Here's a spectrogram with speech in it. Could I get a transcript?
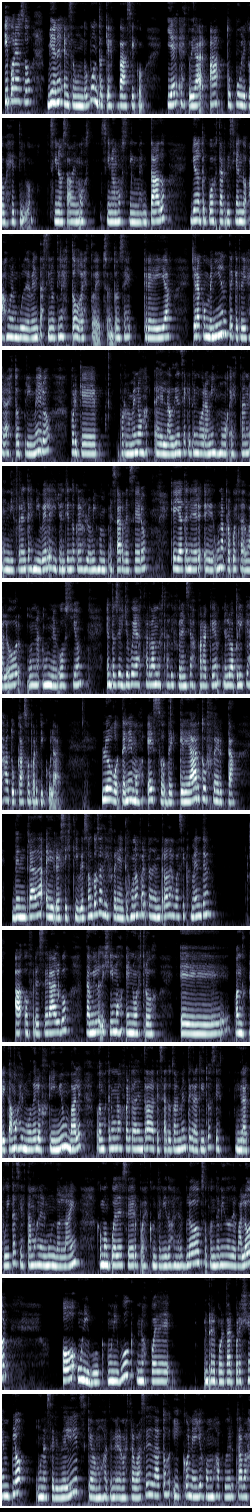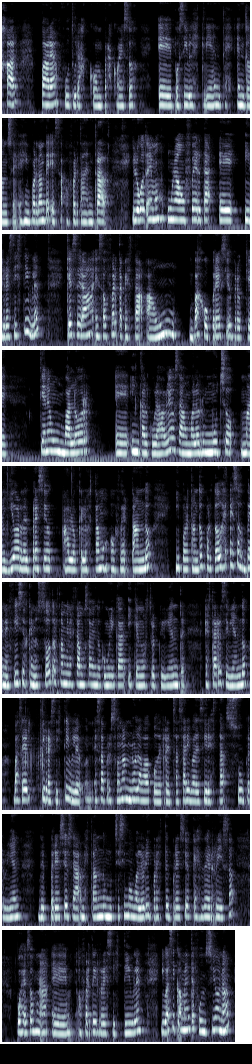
Y por eso viene el segundo punto, que es básico, y es estudiar a tu público objetivo. Si no sabemos, si no hemos segmentado, yo no te puedo estar diciendo haz un embudo de venta si no tienes todo esto hecho. Entonces creía que era conveniente que te dijera esto primero porque por lo menos eh, la audiencia que tengo ahora mismo están en diferentes niveles y yo entiendo que no es lo mismo empezar de cero que ya tener eh, una propuesta de valor, un negocio. Entonces yo voy a estar dando estas diferencias para que lo apliques a tu caso particular. Luego tenemos eso de crear tu oferta de entrada e irresistible. Son cosas diferentes. Una oferta de entrada es básicamente a ofrecer algo. También lo dijimos en nuestros eh, cuando explicamos el modelo freemium, ¿vale? Podemos tener una oferta de entrada que sea totalmente gratuita si, es, gratuita si estamos en el mundo online, como puede ser pues contenidos en el blog o contenido de valor o un ebook. Un ebook nos puede reportar, por ejemplo, una serie de leads que vamos a tener en nuestra base de datos y con ellos vamos a poder trabajar para futuras compras con esos eh, posibles clientes. Entonces es importante esa oferta de entrada. Y luego tenemos una oferta eh, irresistible, que será esa oferta que está a un bajo precio, pero que tiene un valor eh, incalculable, o sea, un valor mucho mayor del precio a lo que lo estamos ofertando y por tanto por todos esos beneficios que nosotros también estamos sabiendo comunicar y que nuestro cliente está recibiendo va a ser irresistible. Esa persona no la va a poder rechazar y va a decir está súper bien de precio, o sea, me está dando muchísimo valor y por este precio que es de risa, pues eso es una eh, oferta irresistible y básicamente funciona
